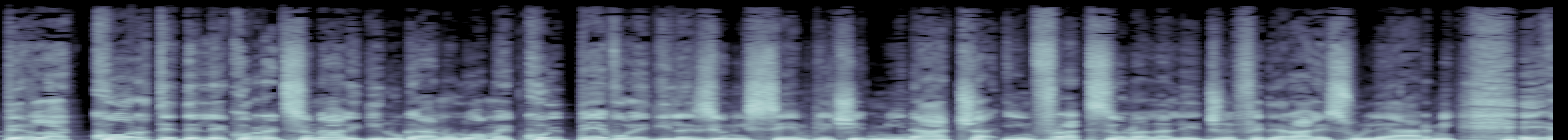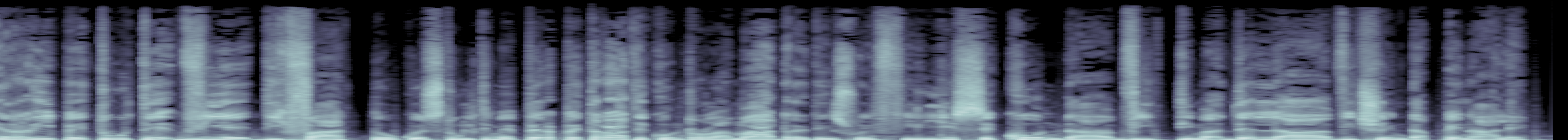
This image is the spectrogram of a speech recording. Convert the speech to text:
Per la Corte delle Correzionali di Lugano l'uomo è colpevole di lesioni semplici, minaccia, infrazione alla legge federale sulle armi e ripetute vie di fatto, quest'ultime perpetrate contro la madre dei suoi figli, seconda vittima della vicenda penale.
